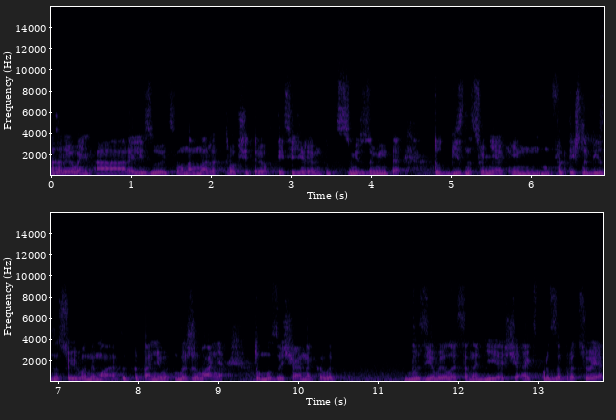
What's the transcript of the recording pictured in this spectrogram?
гривень, а реалізується вона в межах 3-4 тисяч гривень. Тобто, самі розумієте, тут бізнесу ніякий фактично бізнесу його немає. Тут питання виживання. Тому, звичайно, коли з'явилася надія, що експорт запрацює,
